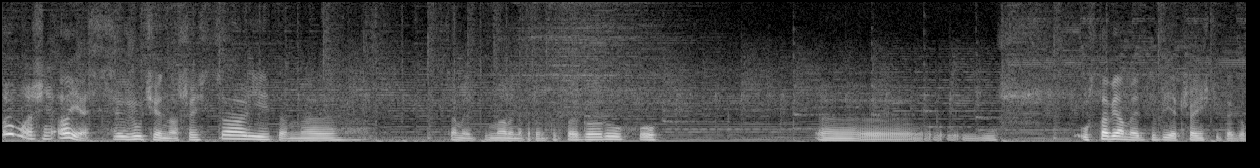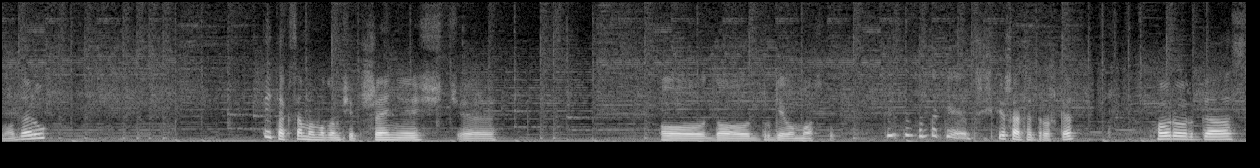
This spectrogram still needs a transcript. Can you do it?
No właśnie, o jest, rzucie na 6 cali, tam e, mamy na początku swojego ruchu. E, ustawiamy dwie części tego modelu. I tak samo mogą się przenieść e, o, do drugiego mostu. Czyli to są takie przyspieszacze troszkę. Horror Gast,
